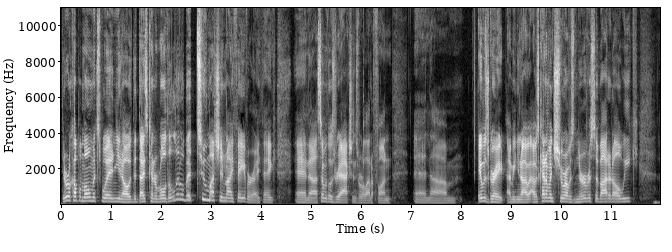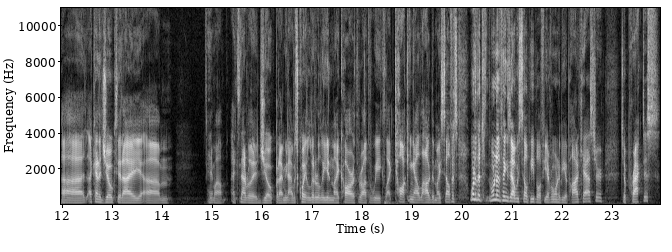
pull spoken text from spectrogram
there were a couple moments when you know the dice kind of rolled a little bit too much in my favor, I think, and uh, some of those reactions were a lot of fun and um, it was great. I mean, you know, I, I, was kind of unsure. I was nervous about it all week. Uh, I kind of joked that I, um, and well, it's not really a joke, but I mean, I was quite literally in my car throughout the week, like talking out loud to myself. It's one of the one of the things I always tell people: if you ever want to be a podcaster, to practice.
